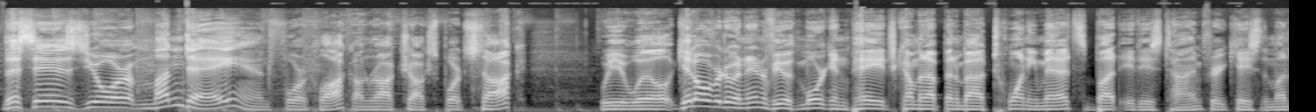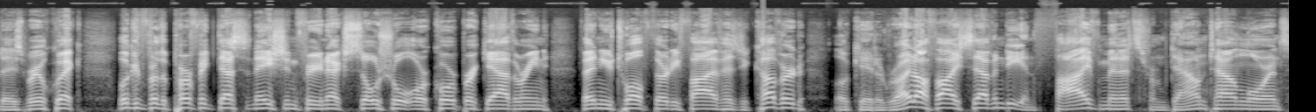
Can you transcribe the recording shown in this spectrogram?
This is your Monday and 4 o'clock on Rock Chalk Sports Talk. We will get over to an interview with Morgan Paige coming up in about 20 minutes, but it is time for your Case of the Mondays. Real quick, looking for the perfect destination for your next social or corporate gathering? Venue 1235 has you covered, located right off I 70 and five minutes from downtown Lawrence.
